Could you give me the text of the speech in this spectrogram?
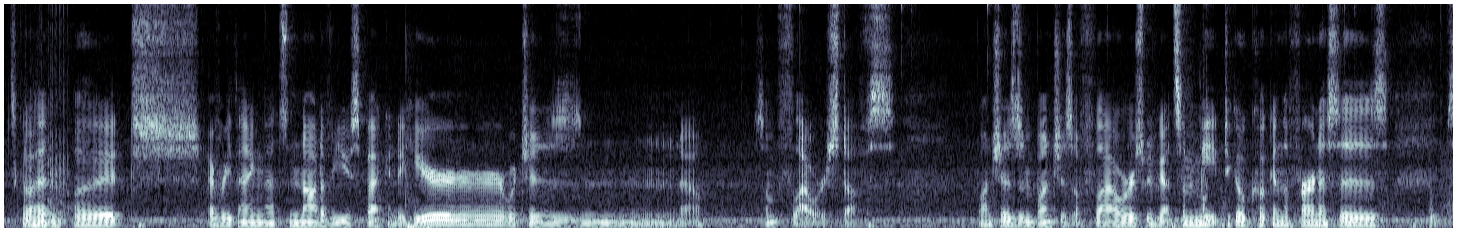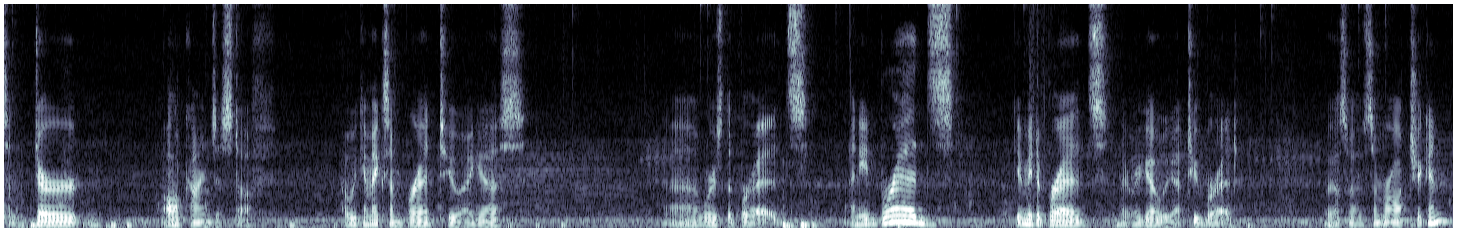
Let's go ahead and put everything that's not of use back into here, which is... no some flower stuffs. Bunches and bunches of flowers. We've got some meat to go cook in the furnaces, some dirt, all kinds of stuff. Oh, we can make some bread too, I guess. Uh, where's the breads? I need breads! Give me the breads. There we go, we got two bread. We also have some raw chicken,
